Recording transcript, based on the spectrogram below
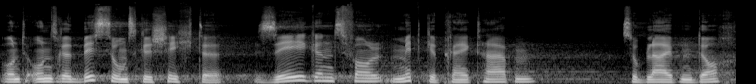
und unsere Bistumsgeschichte segensvoll mitgeprägt haben, so bleiben doch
